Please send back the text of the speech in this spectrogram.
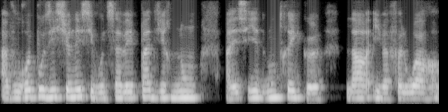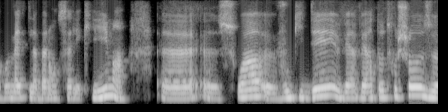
à vous repositionner si vous ne savez pas dire non, à essayer de montrer que là, il va falloir remettre la balance à l'équilibre, soit vous guider vers, d'autres choses.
